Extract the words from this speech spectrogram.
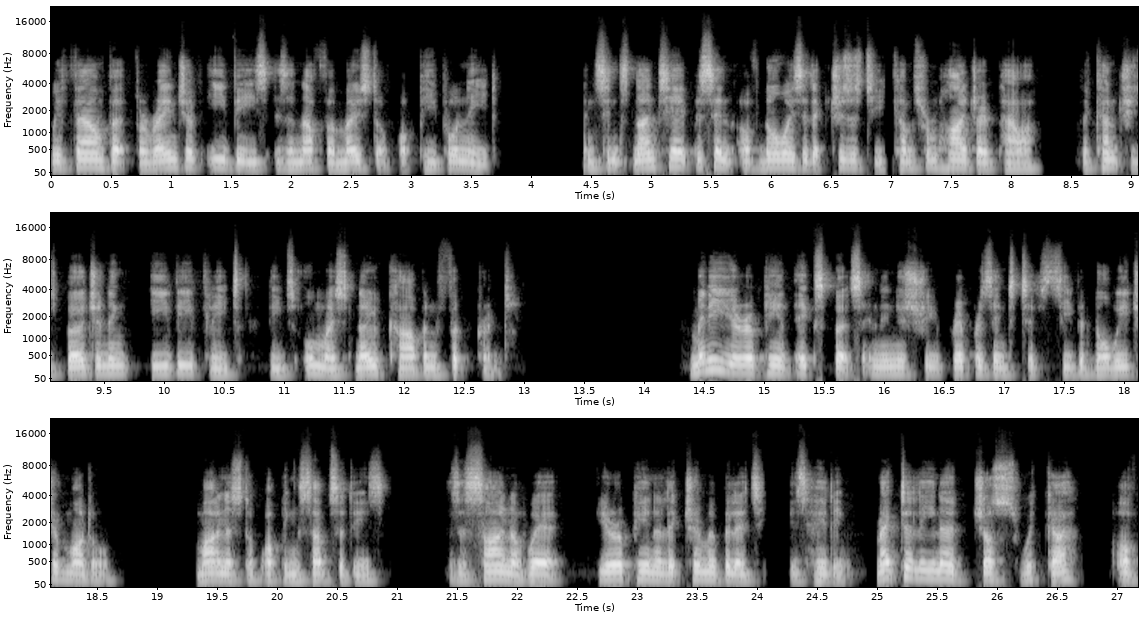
We found that the range of EVs is enough for most of what people need. And since 98% of Norway's electricity comes from hydropower, the country's burgeoning EV fleet leaves almost no carbon footprint. Many European experts and industry representatives see the Norwegian model, minus the whopping subsidies, as a sign of where European electromobility is heading. Magdalena Jozwicka of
